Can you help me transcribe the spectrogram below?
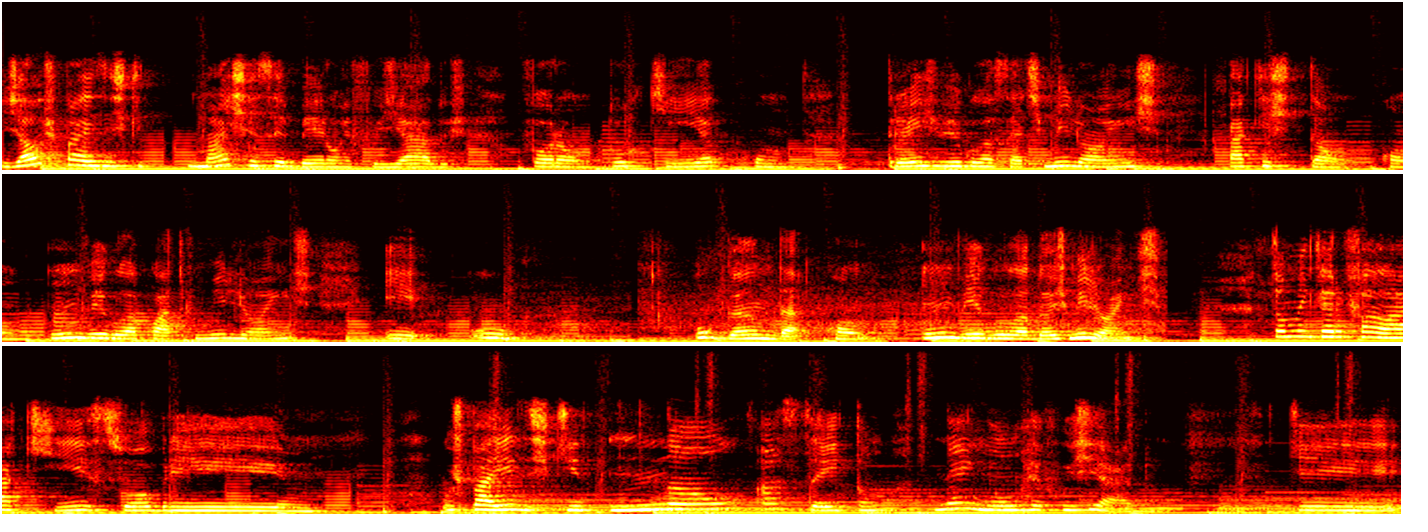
Já os países que mais receberam refugiados foram Turquia, com 3,7 milhões, Paquistão, com 1,4 milhões e Uganda, com 1,2 milhões. Também quero falar aqui sobre os países que não aceitam nenhum refugiado. Que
